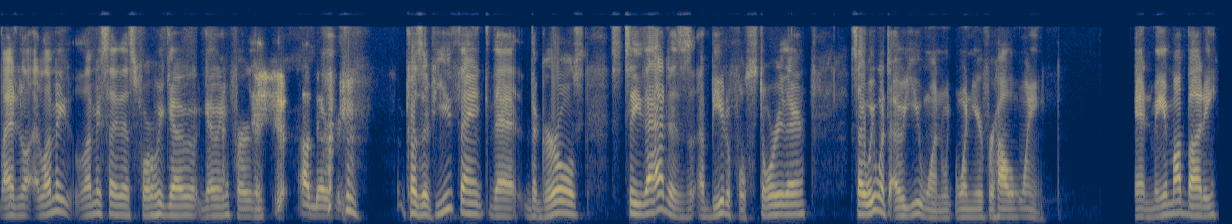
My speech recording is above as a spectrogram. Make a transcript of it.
And let me let me say this before we go going further. I'll never forget. Because if you think that the girls see that is a beautiful story there. So we went to OU one one year for Halloween, and me and my buddy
